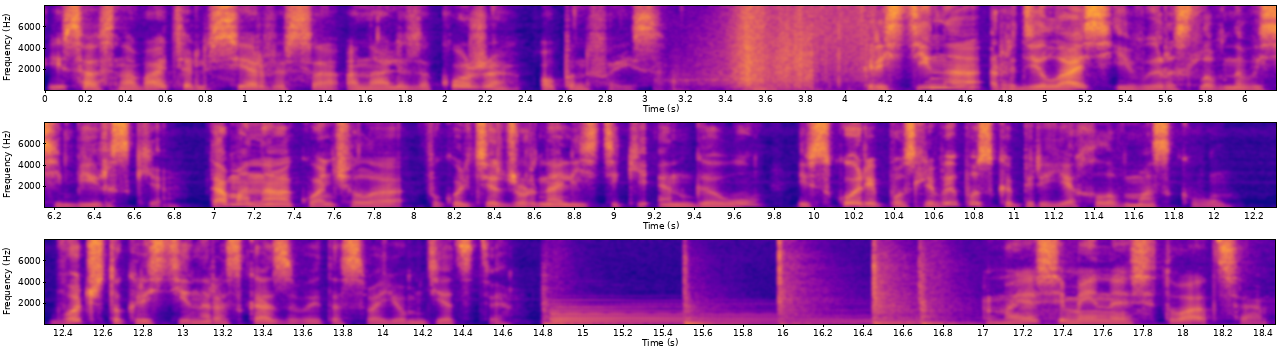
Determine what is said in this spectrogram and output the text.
и сооснователь сервиса анализа кожи OpenFace. Кристина родилась и выросла в Новосибирске. Там она окончила факультет журналистики НГУ и вскоре после выпуска переехала в Москву. Вот что Кристина рассказывает о своем детстве. Моя семейная ситуация.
